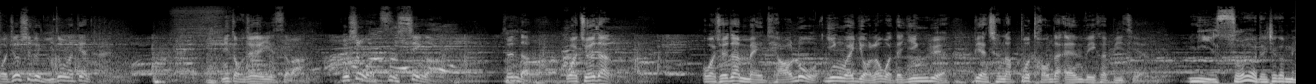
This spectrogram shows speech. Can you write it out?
我就是个移动的电台。你懂这个意思吧？不是我自信啊，真的，我觉得，我觉得每条路因为有了我的音乐，变成了不同的 MV 和 BGM。你所有的这个每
